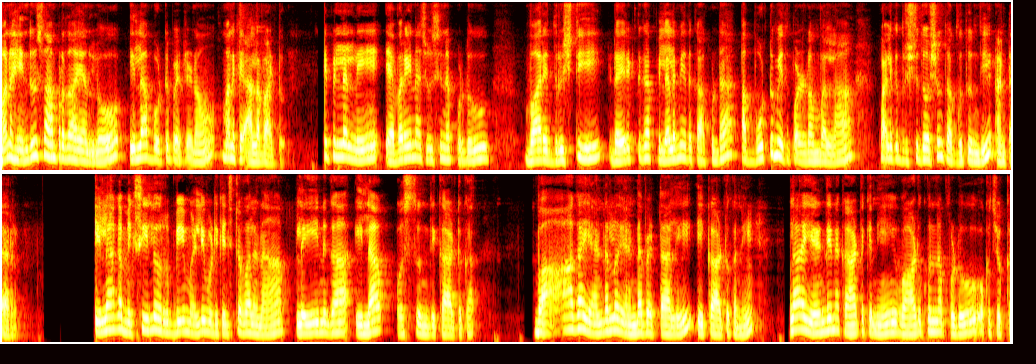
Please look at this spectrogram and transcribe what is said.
మన హిందూ సాంప్రదాయంలో ఇలా బొట్టు పెట్టడం మనకి అలవాటు. ఈ పిల్లల్ని ఎవరైనా చూసినప్పుడు వారి దృష్టి డైరెక్ట్గా పిల్లల మీద కాకుండా ఆ బొట్టు మీద పడడం వల్ల వాళ్ళకి దృష్టి దోషం తగ్గుతుంది అంటారు. ఇలాగ మిక్సీలో రుబ్బి మళ్ళీ ఉడికించడం వలన ప్లెయిన్గా ఇలా వస్తుంది కాటుక. బాగా ఎండలో ఎండబెట్టాలి ఈ కాటుకని. ఇలా ఎండిన కాటుకని వాడుకున్నప్పుడు ఒక చుక్క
